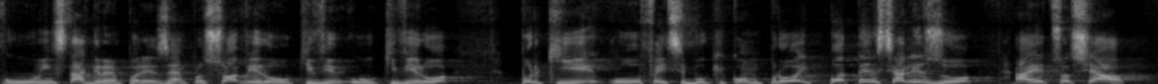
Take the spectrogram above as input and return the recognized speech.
o Instagram, por exemplo, só virou o que, o que virou porque o Facebook comprou e potencializou a rede social.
